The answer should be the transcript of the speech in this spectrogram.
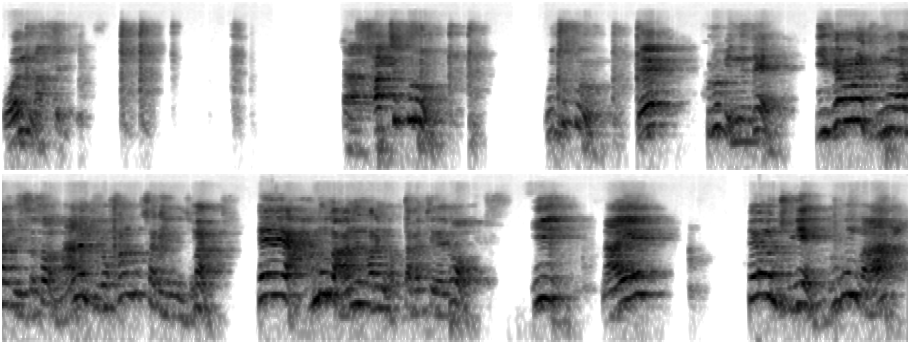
원 마케팅. 자, 좌측 그룹, 우측 그룹, 네 그룹이 있는데 이 회원을 등록하는 데 있어서 나는 비록 한국 사람이지만 해외에 아무도 아는 사람이 없다 할지라도 이 나의 회원 중에 누군가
